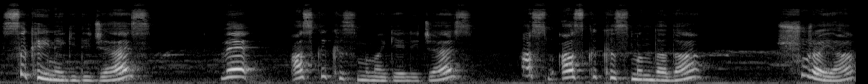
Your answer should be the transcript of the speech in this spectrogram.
sık iğne gideceğiz ve askı kısmına geleceğiz. As, askı kısmında da şuraya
